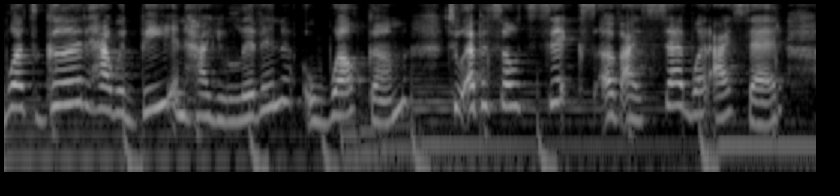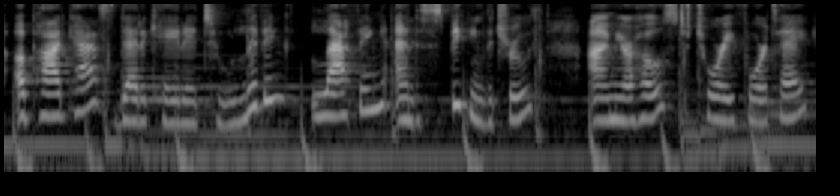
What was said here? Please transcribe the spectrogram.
What's good, how it be, and how you living? Welcome to episode six of I Said What I Said, a podcast dedicated to living, laughing, and speaking the truth. I'm your host, Tori Forte,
